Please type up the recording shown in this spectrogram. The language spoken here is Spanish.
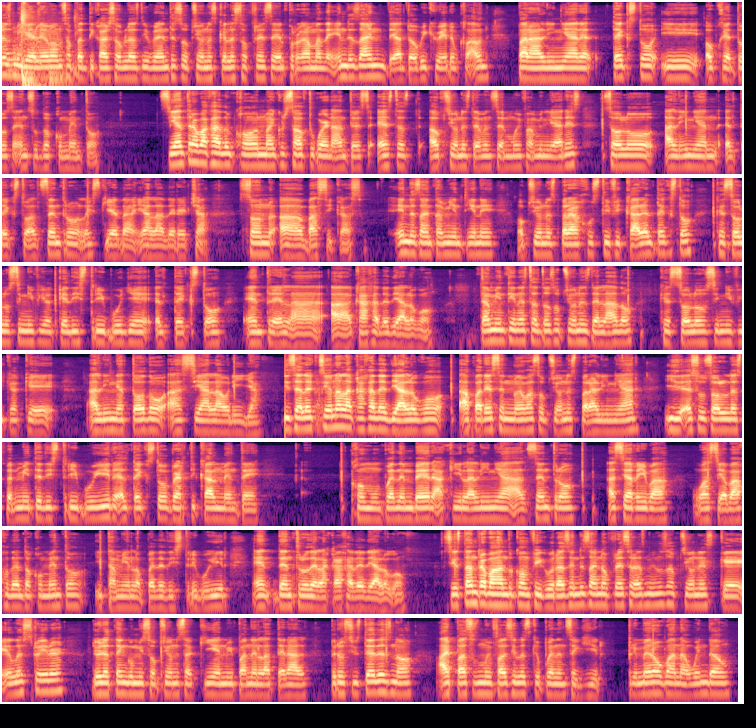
es Miguel y vamos a platicar sobre las diferentes opciones que les ofrece el programa de InDesign de Adobe Creative Cloud para alinear texto y objetos en su documento. Si han trabajado con Microsoft Word antes, estas opciones deben ser muy familiares. Solo alinean el texto al centro, a la izquierda y a la derecha. Son ah, básicas. InDesign también tiene opciones para justificar el texto, que solo significa que distribuye el texto entre la caja de diálogo. También tiene estas dos opciones de lado, que solo significa que alinea todo hacia la orilla. Si selecciona la caja de diálogo, aparecen nuevas opciones para alinear y eso solo les permite distribuir el texto verticalmente. Como pueden ver aquí la línea al centro, hacia arriba o hacia abajo del documento y también lo puede distribuir dentro de la caja de diálogo. Si están trabajando con figuras, InDesign ofrece las mismas opciones que Illustrator. Yo ya tengo mis opciones aquí en mi panel lateral, pero si ustedes no, hay pasos muy fáciles que pueden seguir. Primero van a Window,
